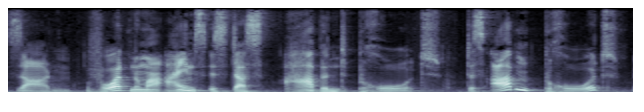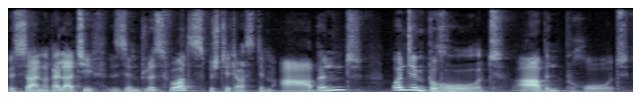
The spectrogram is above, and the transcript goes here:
sagen. Wort Nummer eins ist das Abendbrot. Das Abendbrot ist ein relativ simples Wort. Es besteht aus dem Abend und dem Brot. Abendbrot.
